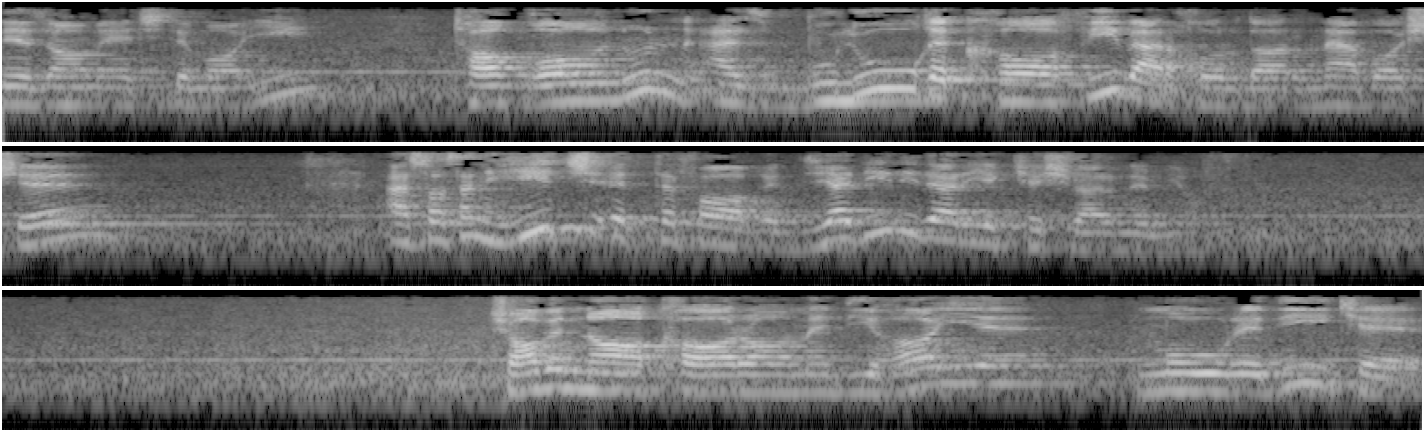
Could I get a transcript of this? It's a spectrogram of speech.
نظام اجتماعی تا قانون از بلوغ کافی برخوردار نباشه اساسا هیچ اتفاق جدیدی در یک کشور نمیافته. شما به ناکارآمدی های موردی که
